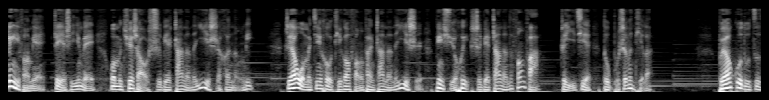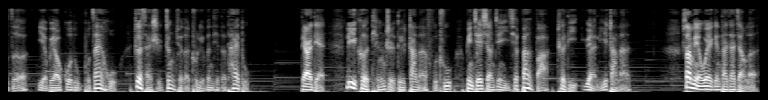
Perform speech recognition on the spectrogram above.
另一方面，这也是因为我们缺少识别渣男的意识和能力。只要我们今后提高防范渣男的意识，并学会识别渣男的方法，这一切都不是问题了。不要过度自责，也不要过度不在乎，这才是正确的处理问题的态度。第二点，立刻停止对渣男付出，并且想尽一切办法彻底远离渣男。上面我也跟大家讲了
